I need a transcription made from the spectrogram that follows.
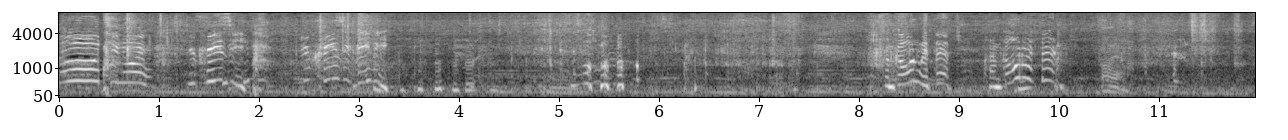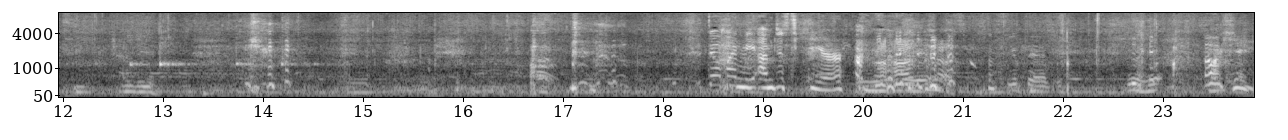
Oh, Tinoy, you're crazy. You're crazy, baby. I'm going with it. I'm going with it. Oh yeah. Don't mind me. I'm just here. Okay.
